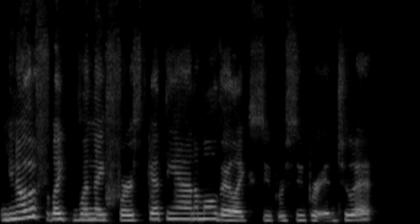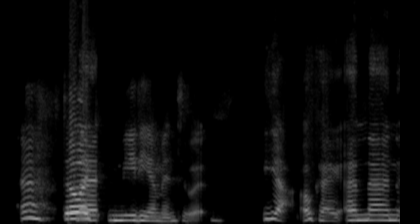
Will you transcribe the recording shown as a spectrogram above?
you know, the like when they first get the animal, they're like super super into it. Eh, they're Then like medium into it. yeah, okay, and then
